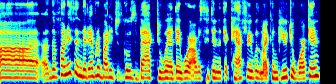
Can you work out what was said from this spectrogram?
uh, the funny thing that everybody just goes back to where they were. I was sitting at a cafe with my computer working.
